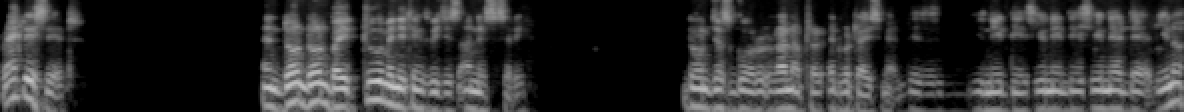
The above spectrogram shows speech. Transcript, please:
Practice it. And don't, don't buy too many things which is unnecessary. Don't just go run after advertisement. This is, you need this, you need this, you need that, you know.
